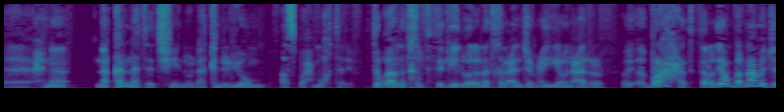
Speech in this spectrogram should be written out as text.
إحنا نقلنا تدشينه لكن اليوم أصبح مختلف. تبغى ندخل في الثقيل ولا ندخل على الجمعية ونعرف؟ براحتك ترى اليوم برنامج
